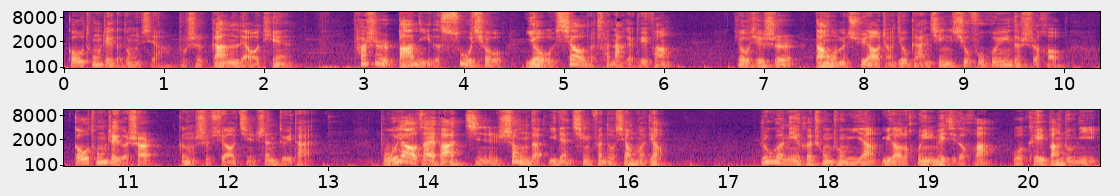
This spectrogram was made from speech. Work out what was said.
沟通这个东西啊，不是干聊天，它是把你的诉求有效的传达给对方。尤其是当我们需要拯救感情、修复婚姻的时候，沟通这个事儿更是需要谨慎对待，不要再把仅剩的一点情分都消磨掉。如果你也和虫虫一样遇到了婚姻危机的话，我可以帮助你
